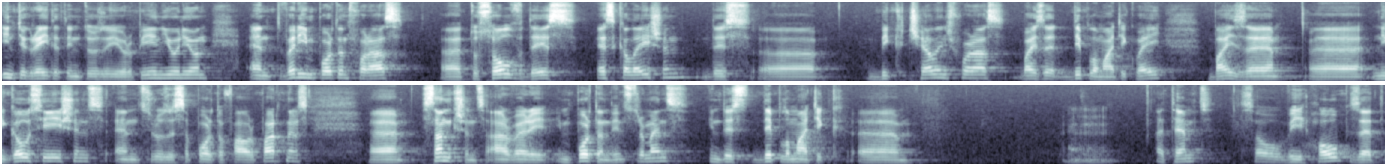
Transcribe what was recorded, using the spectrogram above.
integrated into the European Union and very important for us uh, to solve this escalation, this uh, big challenge for us by the diplomatic way, by the uh, negotiations and through the support of our partners. Uh, sanctions are very important instruments in this diplomatic um, mm, attempt. So we hope that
